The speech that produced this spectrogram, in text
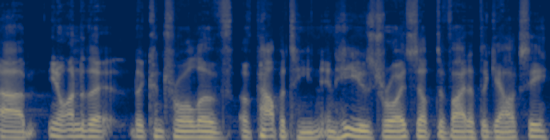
um, you know under the the control of of palpatine and he used droids to help divide up the galaxy.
